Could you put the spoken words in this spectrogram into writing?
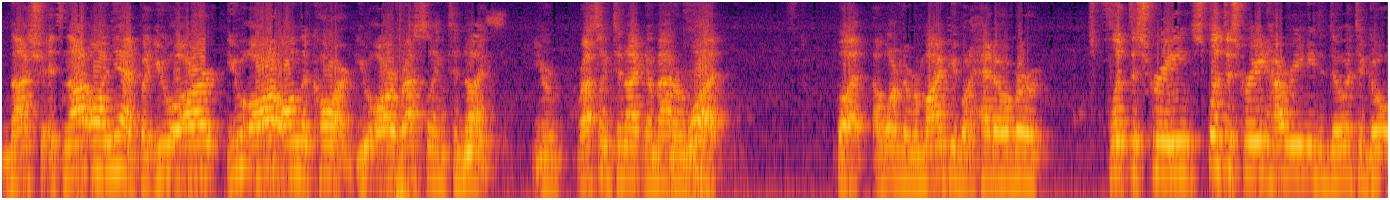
not sure. It's not on yet, but you are you are on the card. You are wrestling tonight. Yes. You're wrestling tonight, no matter what. But I wanted to remind people to head over, flip the screen, split the screen, however you need to do it, to go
